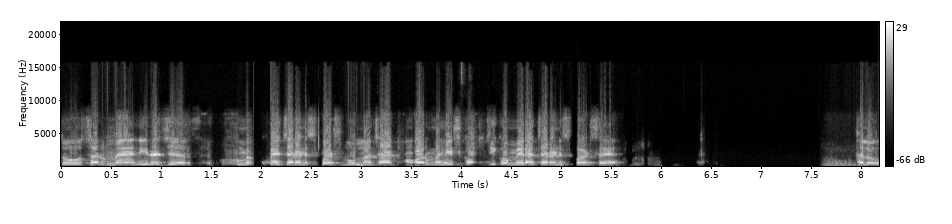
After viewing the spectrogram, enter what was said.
तो सर मैं नीरज सर को मैं चरण स्पर्श बोलना चाहता हूँ और महेश कौल जी को मेरा चरण स्पर्श है। हेलो।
